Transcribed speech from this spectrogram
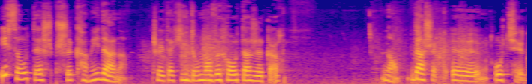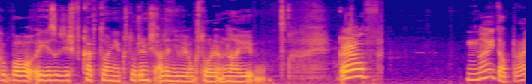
i są też przy kamidana, czyli takich domowych ołtarzykach. No, Daszek y, uciekł, bo jest gdzieś w kartonie którymś, ale nie wiem którym. No i. Girl. No i dobra,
